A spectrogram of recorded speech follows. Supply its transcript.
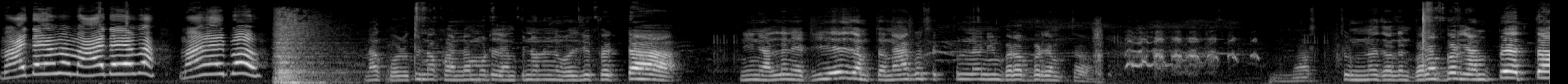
మాయదయ్యమ్మ మాయదయ్యమ్మ మా వెళ్ళిపో నా కొడుకు కళ్ళ మూట చంపిన వాళ్ళని వదిలిపెట్టా. నేను అల్లని ఎట్లే చంపుతా. నాకు శక్తుల్లో నేను బరబ్బర్ చంపుతా. మస్తు ఉన్నది అల్లని బరబ్బర్ చంపేస్తా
